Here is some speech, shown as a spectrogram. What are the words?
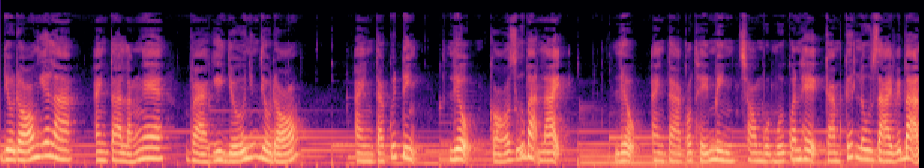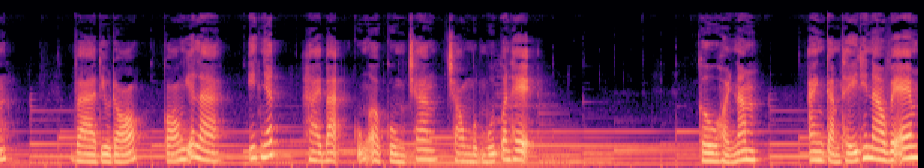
điều đó nghĩa là anh ta lắng nghe và ghi nhớ những điều đó. Anh ta quyết định liệu có giữ bạn lại liệu anh ta có thấy mình trong một mối quan hệ cam kết lâu dài với bạn? Và điều đó có nghĩa là ít nhất hai bạn cũng ở cùng trang trong một mối quan hệ. Câu hỏi 5 anh cảm thấy thế nào về em?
